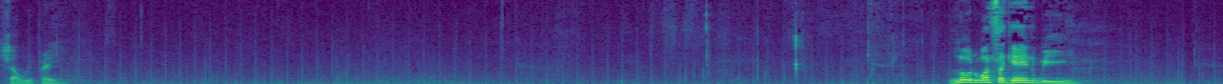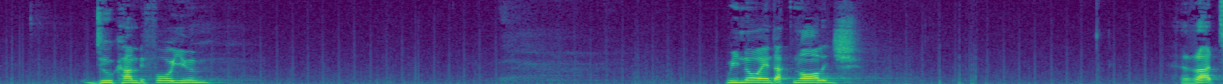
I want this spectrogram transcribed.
Shall we pray? Lord, once again, we do come before you. We know and acknowledge that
